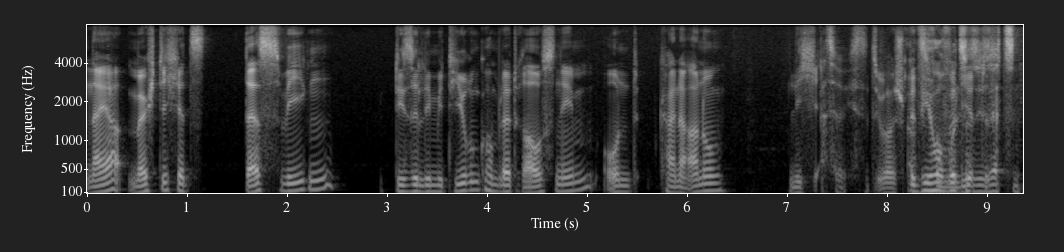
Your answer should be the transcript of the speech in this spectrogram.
naja, möchte ich jetzt deswegen diese Limitierung komplett rausnehmen und keine Ahnung, nicht, also ich sitze überspitzt. Wie hoch willst du sie setzen?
